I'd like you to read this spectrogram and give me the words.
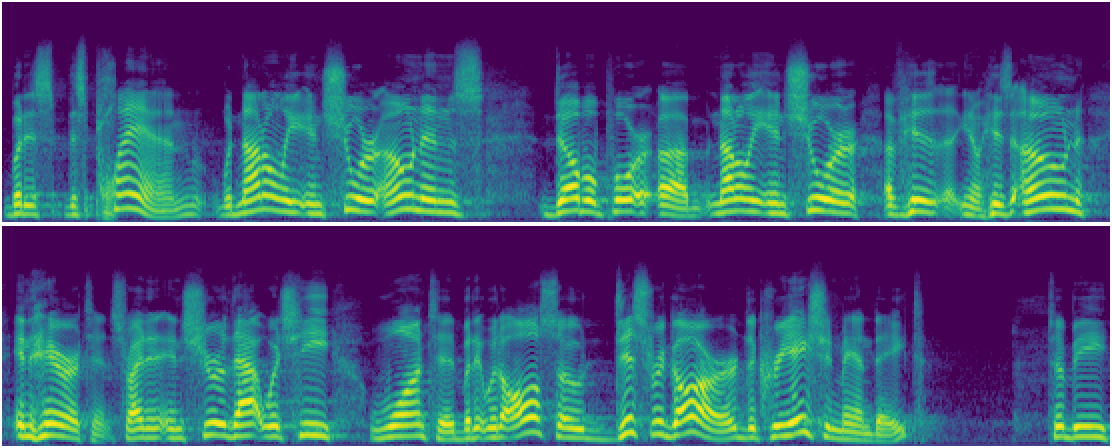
But his, this plan would not only ensure Onan's double poor, uh, not only ensure of his, you know, his own inheritance, right, and ensure that which he wanted, but it would also disregard the creation mandate to be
